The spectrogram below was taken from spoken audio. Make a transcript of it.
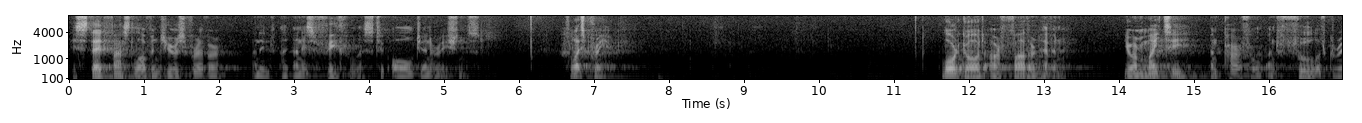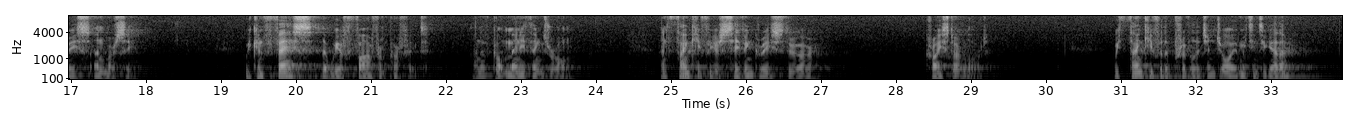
His steadfast love endures forever, and, in, and his faithfulness to all generations. So let's pray. Lord God, our Father in heaven, you are mighty and powerful and full of grace and mercy. We confess that we are far from perfect and have got many things wrong. And thank you for your saving grace through our Christ our Lord. We thank you for the privilege and joy of meeting together,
